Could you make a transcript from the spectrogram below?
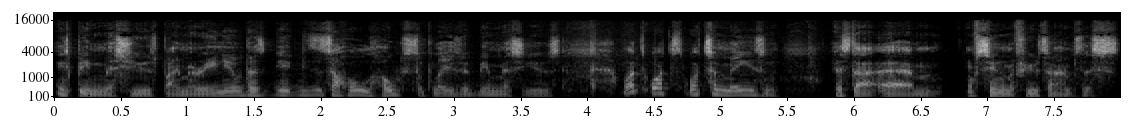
He's been misused by Mourinho. There's, there's, a whole host of players who've been misused. What, what's what's amazing is that um, I've seen him a few times this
